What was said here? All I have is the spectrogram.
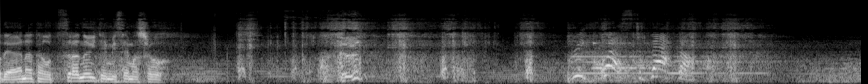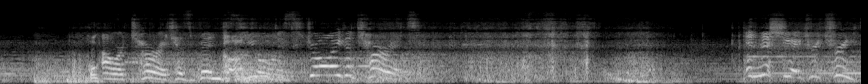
ウであなたを貫いてみせましょう Request backup. ほ Our turret has been destroyed. You destroyed a turret. Initiate retreat.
